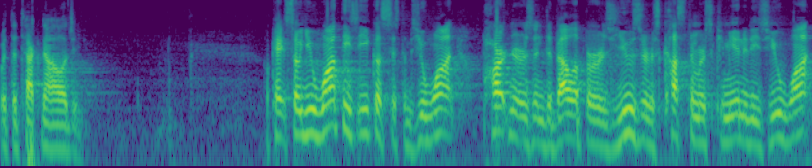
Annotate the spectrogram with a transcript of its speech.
with the technology. Okay, so you want these ecosystems. You want partners and developers, users, customers, communities. You want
